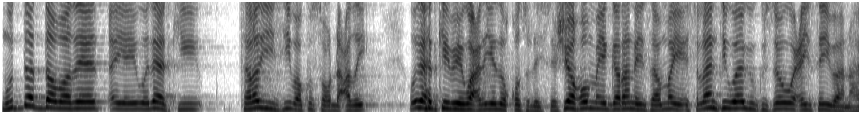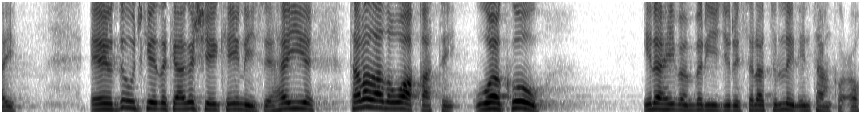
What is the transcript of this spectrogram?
Muddo dabadeed ayay wadaadkii taladiisii baa ku soo dhacday. Wadaadkii bay wacday iyadoo qoslaysa. Sheekhu may garanaysaa maya islaantii waagii ku soo wacaysay baan ahay. Ee zawjkeeda kaaga sheekaynaysa. Haye taladaada waa qaatay. Waa koow ilaahay baan baryi jiray salaatuleyl intaan kaco.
